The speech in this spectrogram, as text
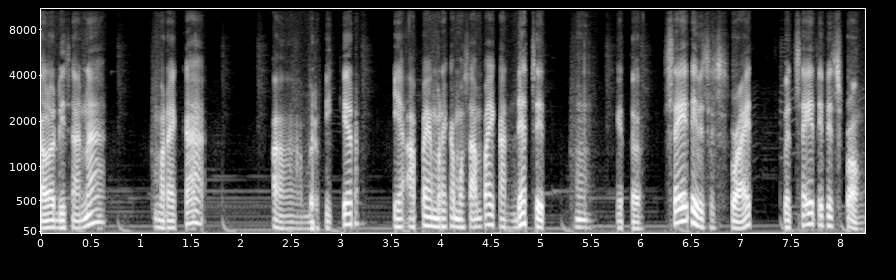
kalau di sana mereka uh, berpikir ya apa yang mereka mau sampaikan that's it. Hmm. gitu. Say it if it's right but say it if it's wrong.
